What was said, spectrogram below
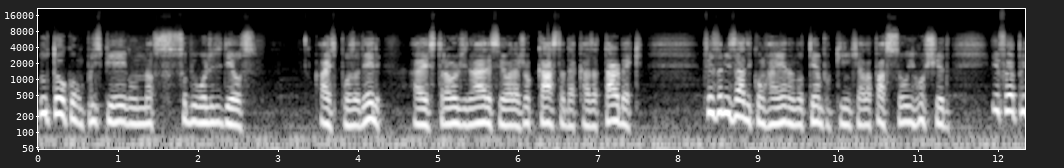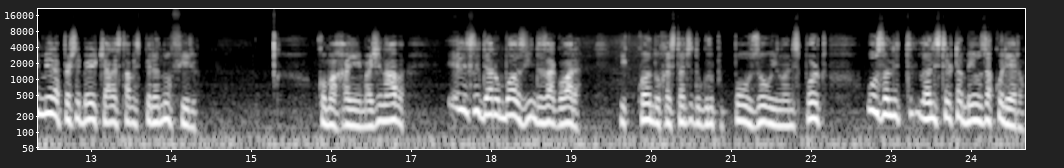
lutou com o príncipe Aegon sob o olho de Deus. A esposa dele, a extraordinária senhora Jocasta da casa Tarbeck, Fez amizade com Raena no tempo em que ela passou em Rochedo e foi a primeira a perceber que ela estava esperando um filho. Como a rainha imaginava, eles lhe deram boas-vindas agora, e quando o restante do grupo pousou em Lannisporto, os Lannister também os acolheram.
